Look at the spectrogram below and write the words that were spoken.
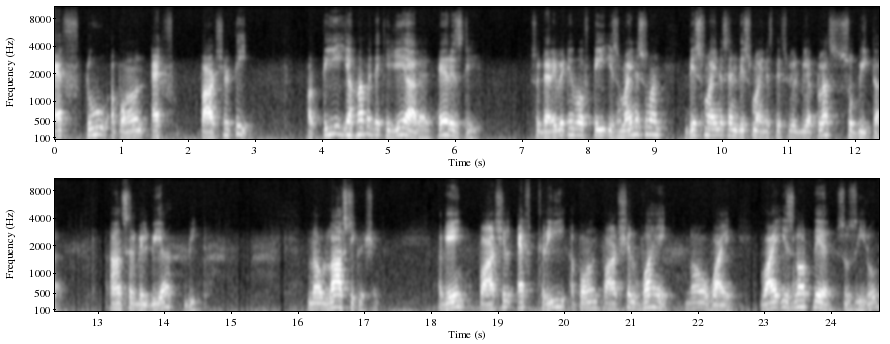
f2 upon f partial t और t यहाँ पे देखिए ये आ रहा है here is t so derivative of t is minus 1 this minus and this minus this will be a plus so beta answer will be a beta now last equation again partial f3 upon partial y now y y is not there so 0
